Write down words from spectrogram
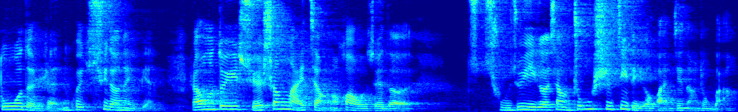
多的人会去到那边。然后呢，对于学生来讲的话，我觉得处于一个像中世纪的一个环境当中吧。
